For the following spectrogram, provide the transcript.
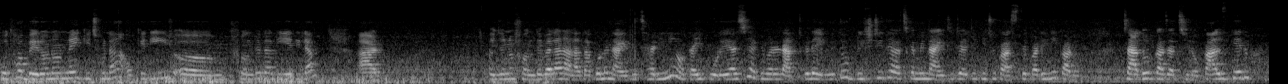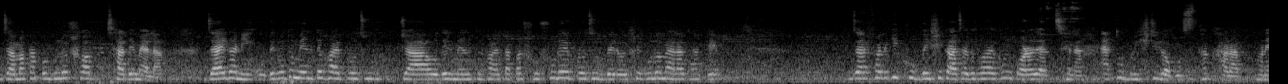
কোথাও বেরোনোর নেই কিছু না ওকে দিয়েই আহ, সন্ধেটা দিয়ে দিলাম। আর ওই জন্য সন্ধেবেলা আলাদা করে নাইটি ছাড়িনি ওটাই পরে আছে। একেবারে রাত্রেবেলা এমনিতেও বৃষ্টিতে আজকে আমি নাইটি টাইটি কিছু কাচতে পারিনি কারণ চাদর কাচা ছিল। কালকের জামা কাপড়গুলো সব ছাদে মেলা। জায়গা নেই। ওদেরও তো মেলতে হয় প্রচুর। যা ওদের মেলতে হয়, তারপর শ্বশুরের প্রচুর বেরোয়, সেগুলো মেলা থাকে। যার ফলে কি খুব বেশি কাঁচা ধোয়া এখন করা যাচ্ছে না। এত বৃষ্টির অবস্থা খারাপ। মানে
